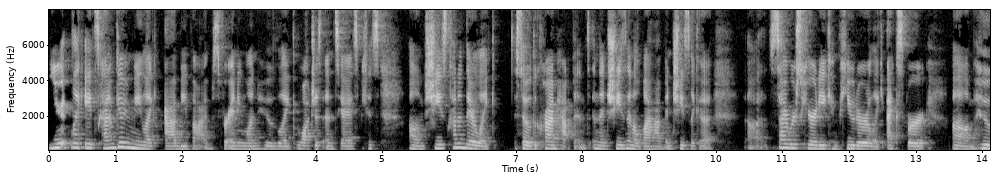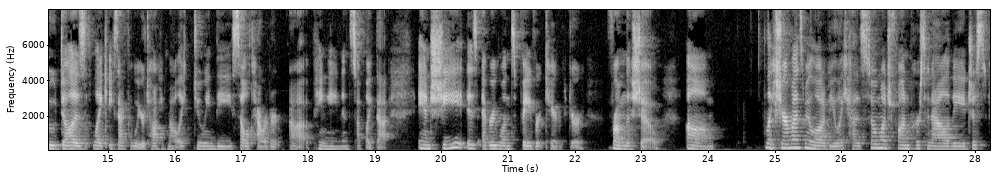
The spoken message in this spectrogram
you like it's kind of giving me like Abby vibes for anyone who like watches NCIS because um, she's kind of there like so the crime happens and then she's in a lab and she's like a uh, cybersecurity computer like expert um, who does like exactly what you're talking about, like doing the cell tower uh, pinging and stuff like that. And she is everyone's favorite character from the show. Um, like she reminds me a lot of you. Like has so much fun personality. Just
